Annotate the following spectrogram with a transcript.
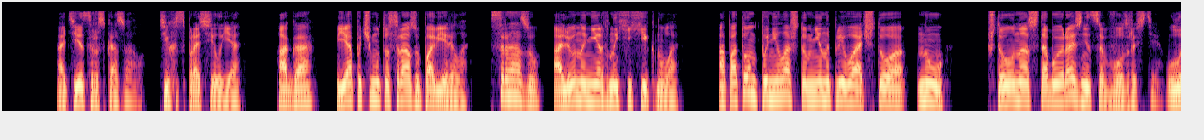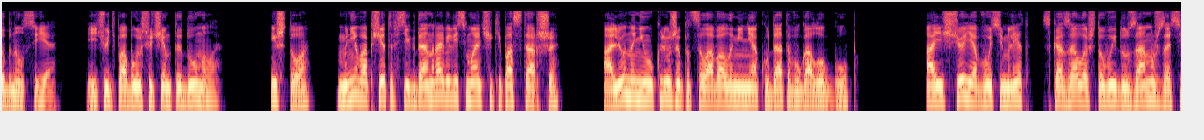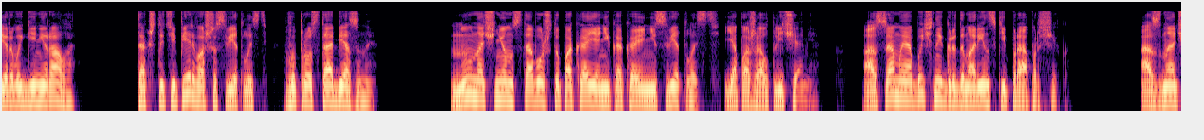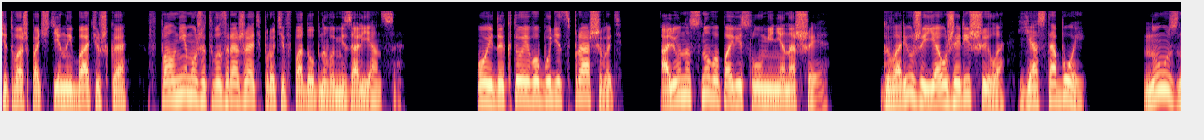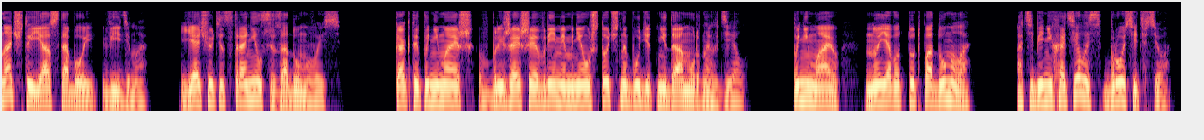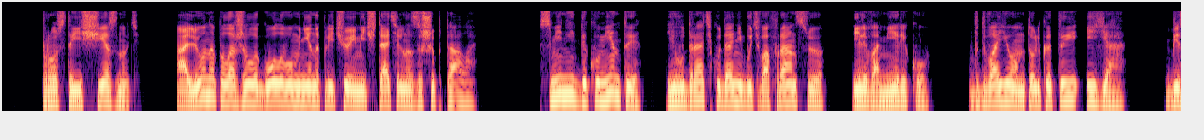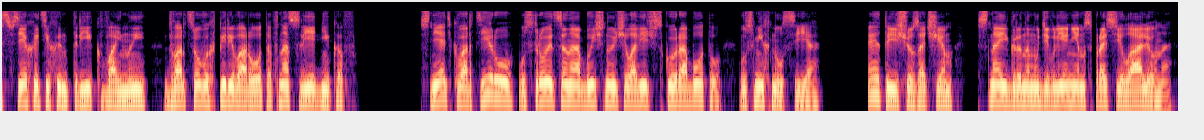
Отец рассказал, тихо спросил я. Ага, я почему-то сразу поверила. Сразу. Алена нервно хихикнула. А потом поняла, что мне наплевать, что, ну, что у нас с тобой разница в возрасте, улыбнулся я. И чуть побольше, чем ты думала. И что? Мне вообще-то всегда нравились мальчики постарше. Алена неуклюже поцеловала меня куда-то в уголок губ. А еще я в восемь лет сказала, что выйду замуж за серого генерала. Так что теперь, ваша светлость, вы просто обязаны. Ну, начнем с того, что пока я никакая не светлость, я пожал плечами, а самый обычный градомаринский прапорщик. А значит, ваш почтенный батюшка вполне может возражать против подобного мезальянса. Ой, да кто его будет спрашивать? Алена снова повисла у меня на шее. Говорю же, я уже решила, я с тобой. Ну, значит, и я с тобой, видимо. Я чуть отстранился, задумываясь. Как ты понимаешь, в ближайшее время мне уж точно будет не до амурных дел. Понимаю, но я вот тут подумала, а тебе не хотелось бросить все? Просто исчезнуть? Алена положила голову мне на плечо и мечтательно зашептала. Сменить документы и удрать куда-нибудь во Францию или в Америку. Вдвоем только ты и я. Без всех этих интриг, войны, дворцовых переворотов, наследников. Снять квартиру, устроиться на обычную человеческую работу, усмехнулся я. Это еще зачем? С наигранным удивлением спросила Алена.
